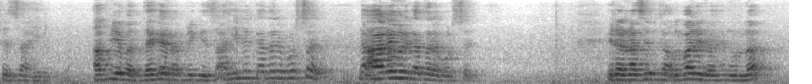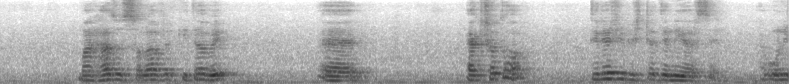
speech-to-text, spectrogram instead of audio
সে জাহিল। আপনি এবার দেখেন, আপনি কি জাহিলের কাতারে পড়ছেন না আলেমের কাতারে পড়ছেন? এটা নাসির আলবানী রহমুল্লাহ মারহাজুস সলাফের কিতাবে একশত তিরাশি পৃষ্ঠাতে নিয়ে আসছেন উনি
